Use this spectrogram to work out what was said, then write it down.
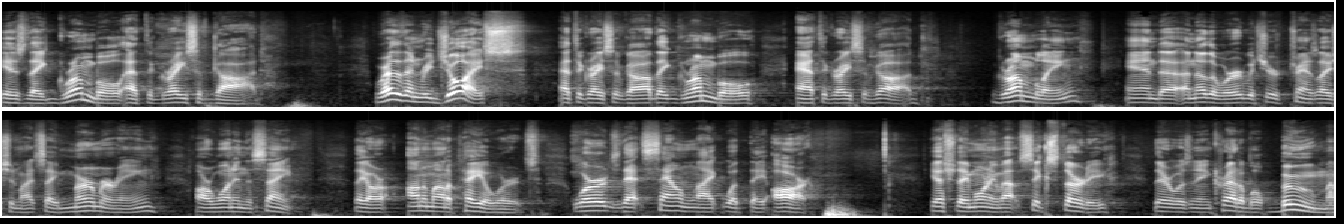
is they grumble at the grace of God. Rather than rejoice at the grace of God, they grumble at the grace of God. Grumbling and uh, another word, which your translation might say murmuring, are one and the same. They are onomatopoeia words, words that sound like what they are. Yesterday morning, about 6:30, there was an incredible boom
